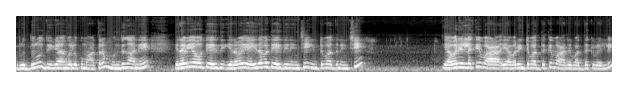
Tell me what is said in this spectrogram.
వృద్ధులు దివ్యాంగులకు మాత్రం ముందుగానే ఇరవైవ తేదీ ఇరవై ఐదవ తేదీ నుంచి ఇంటి వద్ద నుంచి ఎవరిళ్ళకి వా ఎవరింటి వద్దకి వారి వద్దకి వెళ్ళి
